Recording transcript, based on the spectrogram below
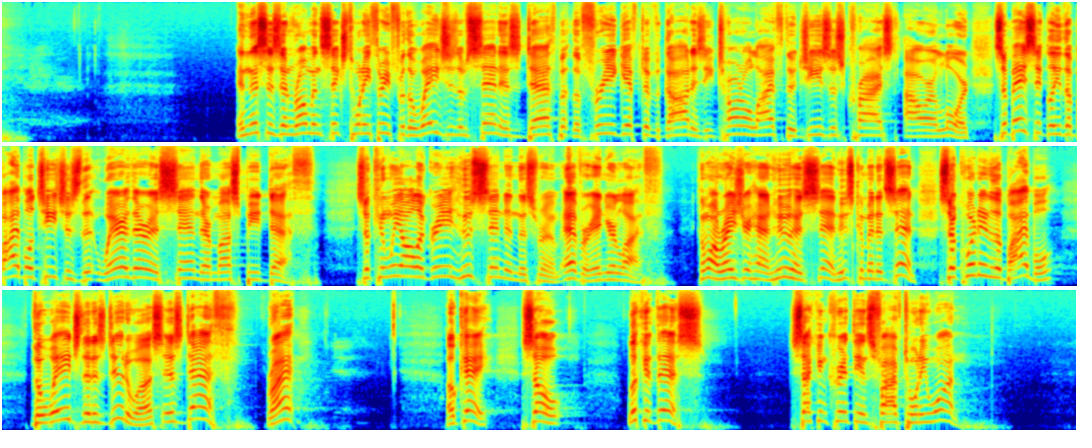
And this is in Romans 6:23 for the wages of sin is death but the free gift of God is eternal life through Jesus Christ our Lord. So basically the Bible teaches that where there is sin there must be death. So can we all agree who's sinned in this room ever in your life? Come on, raise your hand. Who has sinned? Who's committed sin? So according to the Bible, the wage that is due to us is death, right? Okay. So look at this. Second Corinthians 5:21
